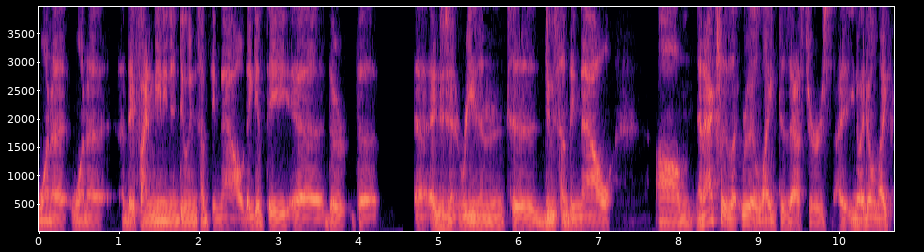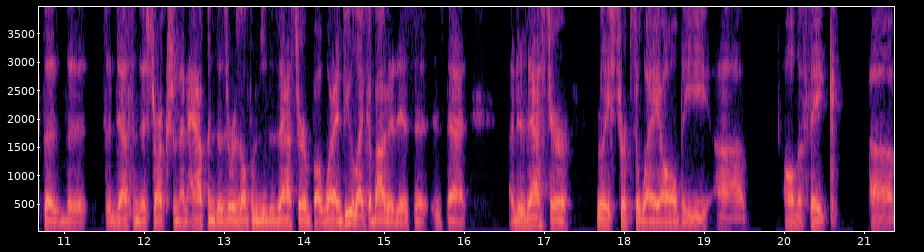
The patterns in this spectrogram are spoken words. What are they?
want to want to they find meaning in doing something now they get the uh, the the uh, exigent reason to do something now Um, and I actually really like disasters. I, you know, I don't like the, the, the death and destruction that happens as a result of the disaster. But what I do like about it is, is that a disaster really strips away all the, uh, all the fake uh,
